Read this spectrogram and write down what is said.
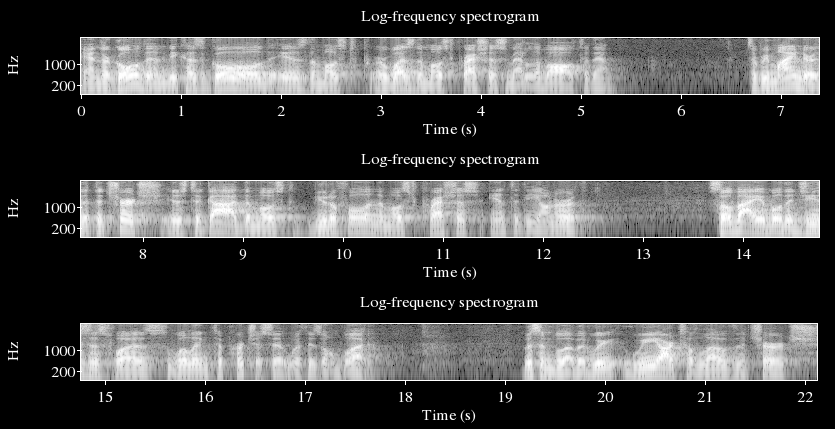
And they're golden because gold is the most, or was the most precious metal of all to them. It's a reminder that the church is to God the most beautiful and the most precious entity on earth. So valuable that Jesus was willing to purchase it with his own blood. Listen, beloved, we, we are to love the church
